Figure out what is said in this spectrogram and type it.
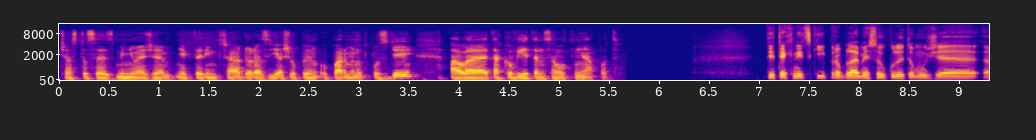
často se zmiňuje, že některým třeba dorazí až o pár minut později, ale takový je ten samotný nápad. Ty technické problémy jsou kvůli tomu, že uh,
